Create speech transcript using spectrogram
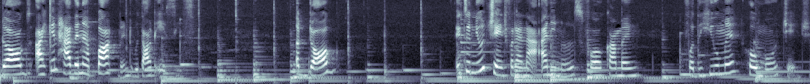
Dogs, I can have an apartment without ACs. A dog, it's a new change for an animals for coming for the human homo change.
